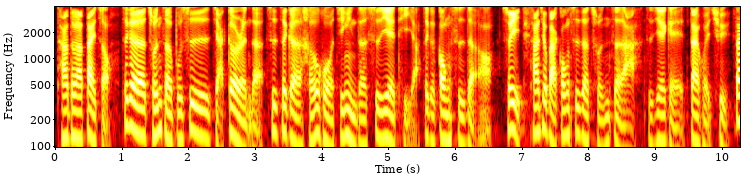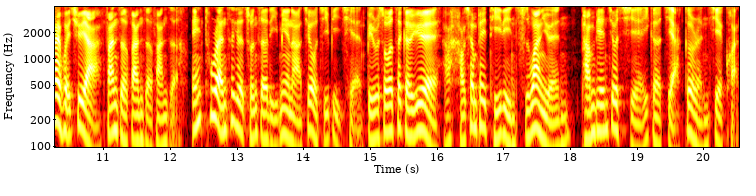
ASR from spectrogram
他都要带走，这个存折不是甲个人的，是这个合伙经营的事业体啊，这个公司的啊，所以他就把公司的存折啊直接给带回去，带回去啊翻着翻着翻着，哎，突然这个存折里面啊就有几笔钱，比如说这个月啊好像被提领十万元，旁边就写一个甲个人借款，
